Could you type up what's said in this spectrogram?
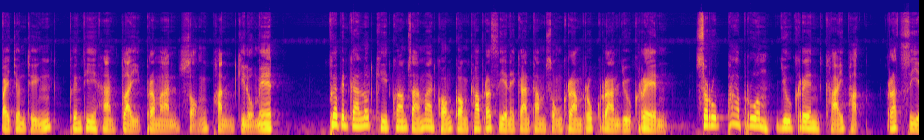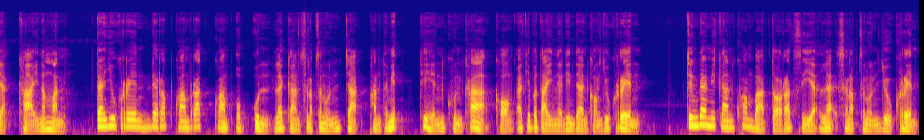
ไปจนถึงพื้นที่ห่างไกลประมาณ 2,000 กิโลเมตร เพื่อเป็นการลดขีดความสามารถของกองทัพรัสเซียในการทำสงครามรุกรานยูเครน สรุปภาพรวมยูเครนขายผัก รัสเซียขายน้ำมัน แต่ยูเครนได้รับความรักความอบอุ่น และการสนับสนุนจากพันธมิตรที่เห็นคุณค่าของอธิปไตยเหนือดินแดนของยูเครน จึงได้มีการคว่ำบาตรต่อรัสเซียและสนับสนุนยูเครน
